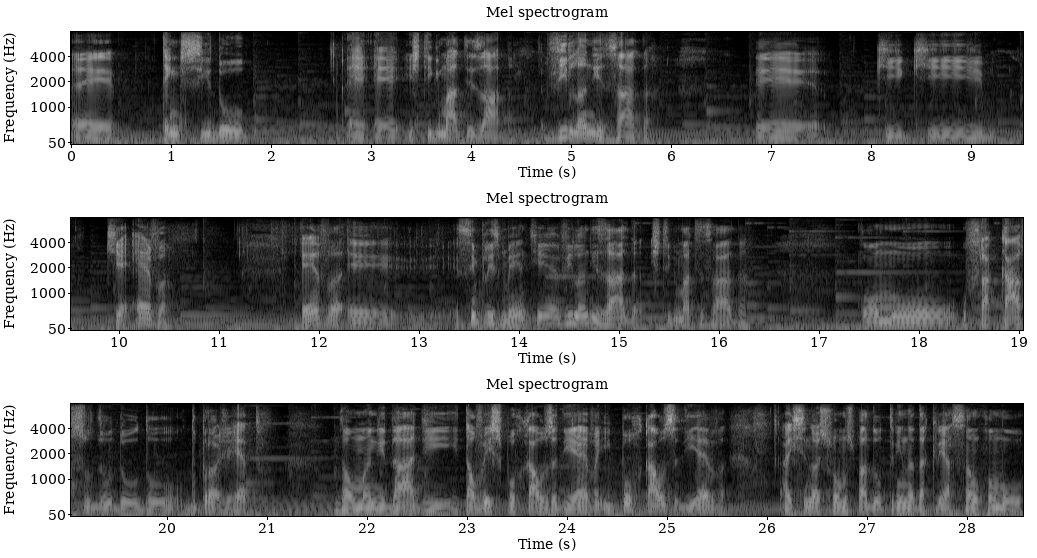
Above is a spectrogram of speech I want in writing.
é, tem sido é, é estigmatizada, vilanizada, é, que, que, que é Eva. Eva é simplesmente é vilanizada, estigmatizada como o fracasso do, do, do, do projeto da humanidade e talvez por causa de Eva e por causa de Eva aí se nós formos para a doutrina da criação como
